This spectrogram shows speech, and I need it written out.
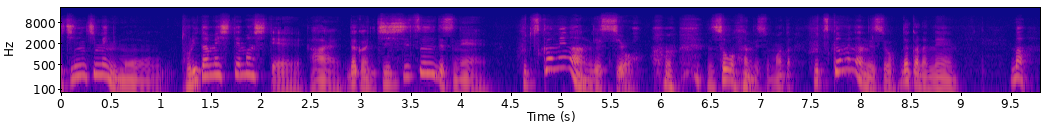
1日目にもう取りだめしてまして、はい、だから実質ですね2日目なんですよ。そうなんですよ。また2日目なんですよ。だからねまあ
